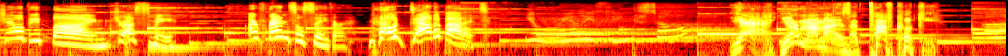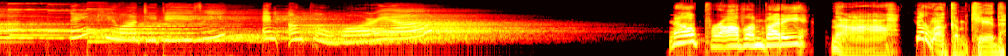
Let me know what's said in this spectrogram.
she'll be fine, trust me. Our friends will save her, no doubt about it. You really think so? Yeah, your mama is a tough cookie. Uh, thank you, Auntie Daisy and Uncle Wario. No problem, buddy. Nah, you're welcome, kid.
